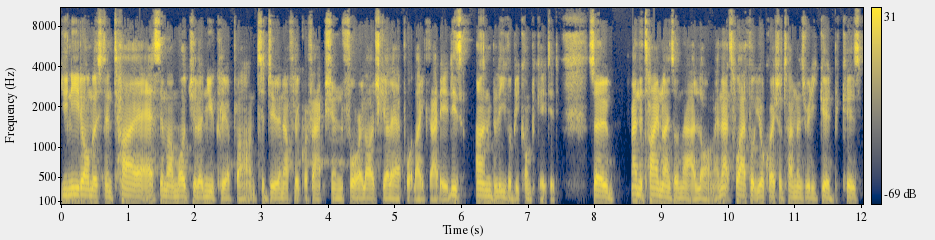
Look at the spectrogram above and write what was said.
You need almost entire SMR modular nuclear plant to do enough liquefaction for a large scale airport like that. It is unbelievably complicated. So, and the timelines on that are long. And that's why I thought your question timeline is really good because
